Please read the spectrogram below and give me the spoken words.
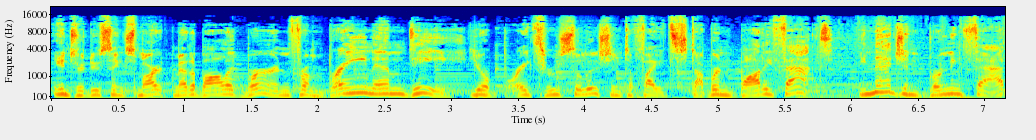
Introducing Smart Metabolic Burn from Brain MD, your breakthrough solution to fight stubborn body fat. Imagine burning fat,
